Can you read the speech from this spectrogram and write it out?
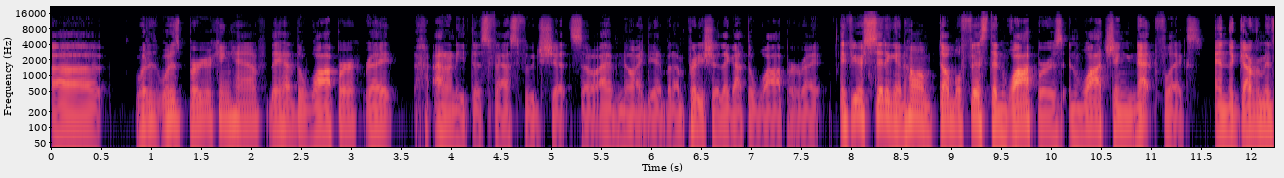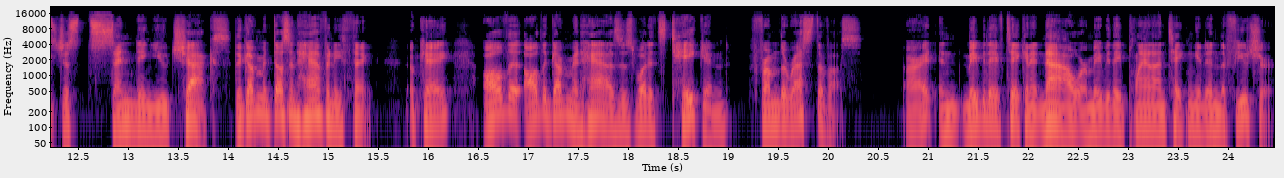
uh what, is, what does burger king have? They have the whopper right I don't eat this fast food shit, so I have no idea, but I'm pretty sure they got the Whopper, right? If you're sitting at home, double fist and Whoppers and watching Netflix, and the government's just sending you checks, the government doesn't have anything, okay? All the all the government has is what it's taken from the rest of us. All right. And maybe they've taken it now, or maybe they plan on taking it in the future.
